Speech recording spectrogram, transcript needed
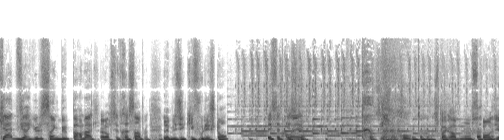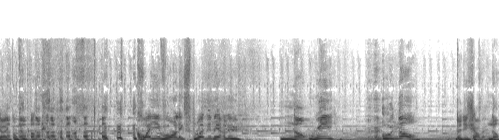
4,5 buts par match. Alors, c'est très simple. La musique qui fout les Et cette Ouais. question. C'est. C'est pas grave, on se prend en direct, on coupera. Croyez-vous en l'exploit des Merlus? Non. Oui ou non? Denis Charvet. Non.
